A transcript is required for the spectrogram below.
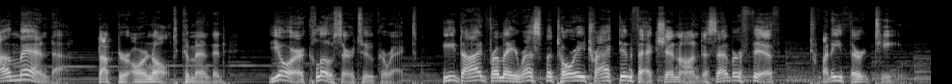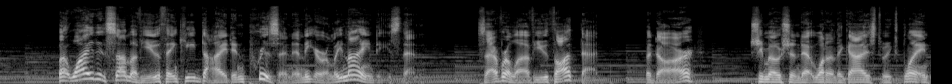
Amanda, Dr. Arnault commended, you're closer to correct. He died from a respiratory tract infection on December 5, 2013. But why did some of you think he died in prison in the early 90s then? Several of you thought that. Badar, she motioned at one of the guys to explain,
